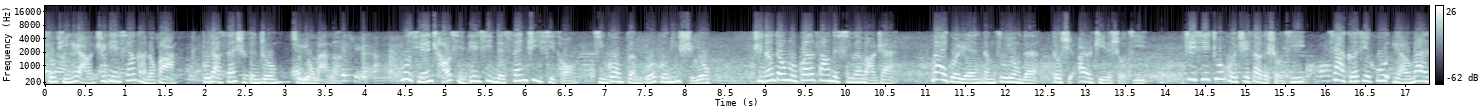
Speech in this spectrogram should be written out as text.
从平壤致电香港的话，不到三十分钟就用完了。目前朝鲜电信的 3G 系统仅供本国国民使用，只能登录官方的新闻网站，外国人能租用的都是 2G 的手机。这些中国制造的手机，价格介乎两万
